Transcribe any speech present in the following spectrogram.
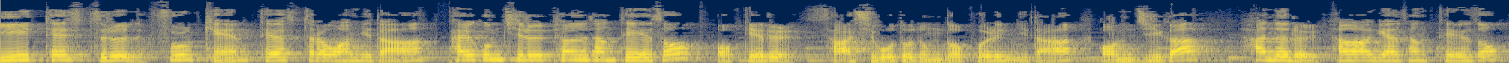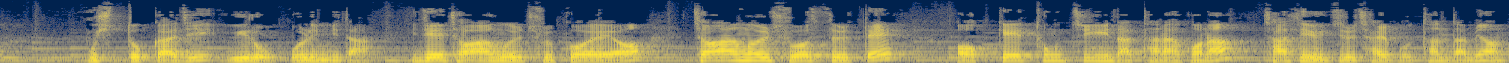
이 테스트를 풀캔 테스트라고 합니다. 팔꿈치를 편 상태에서 어깨를 45도 정도 벌립니다. 엄지가 하늘을 향하게 한 상태에서 90도까지 위로 올립니다. 이제 저항을 줄 거예요. 저항을 주었을 때 어깨 통증이 나타나거나 자세 유지를 잘 못한다면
